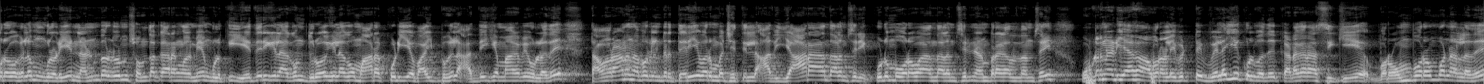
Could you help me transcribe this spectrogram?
உறவுகளும் உங்களுடைய நண்பர்களும் சொந்தக்காரங்களுமே உங்களுக்கு எதிரிகளாகவும் துரோகிகளாகவும் மாறக்கூடிய வாய்ப்புகள் அதிகமாகவே உள்ளது. தவறான நபர்கள் என்று தெரிய வரும் பட்சத்தில் அது யாராக இருந்தாலும் சரி குடும்ப உறவாக இருந்தாலும் சரி நண்பராக இருந்தாலும் சரி உடனடியாக அவர்களை விட்டு விலகிக் கொள்வது கடகராசிக்கு ரொம்ப ரொம்ப நல்லது.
